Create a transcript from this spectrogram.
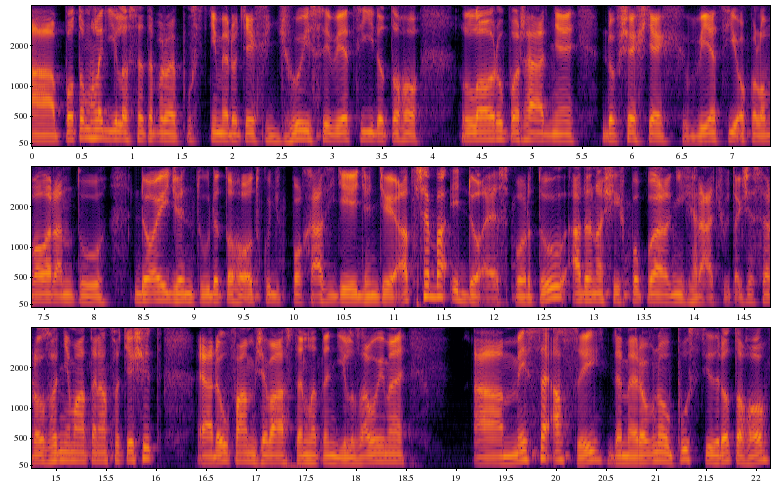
a po tomhle díle se teprve pustíme do těch juicy věcí, do toho loru pořádně, do všech těch věcí okolo Valorantu, do agentů, do toho, odkud pochází ti agenti a třeba i do e-sportu a do našich populárních hráčů. Takže se rozhodně máte na co těšit. Já doufám, že vás tenhle ten díl zaujme. A my se asi jdeme rovnou pustit do toho,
